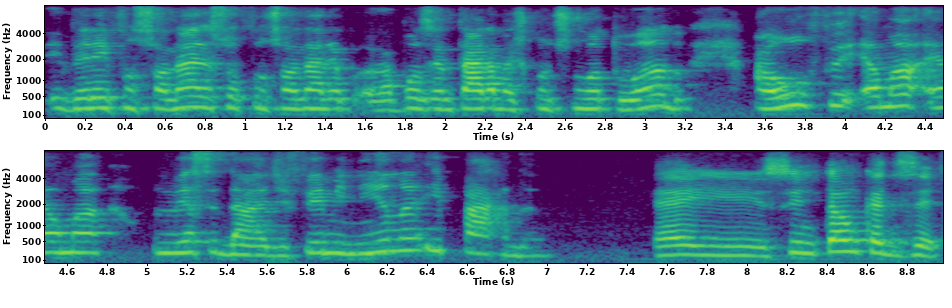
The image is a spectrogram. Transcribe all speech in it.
virei funcionária, sou funcionária aposentada, mas continuo atuando. A UF é uma, é uma universidade feminina e parda. É isso. Então, quer dizer,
